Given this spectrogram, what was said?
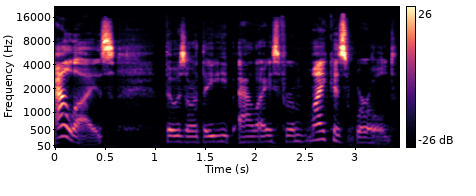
allies. Those are the allies from Maika's world.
